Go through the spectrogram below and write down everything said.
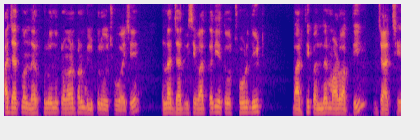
આ જાતમાં નર ફૂલોનું પ્રમાણ પણ બિલકુલ ઓછું હોય છે. અને આ જાત વિશે વાત કરીએ તો છોડ દીઠ બારથી પંદર માળો આપતી જાત છે.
